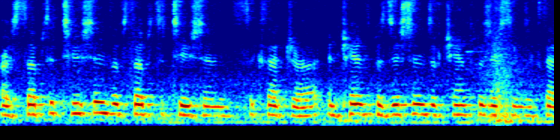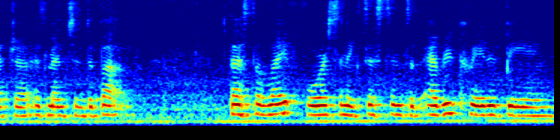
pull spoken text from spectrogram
are substitutions of substitutions, etc., and transpositions of transpositions, etc., as mentioned above. Thus, the life force and existence of every created being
